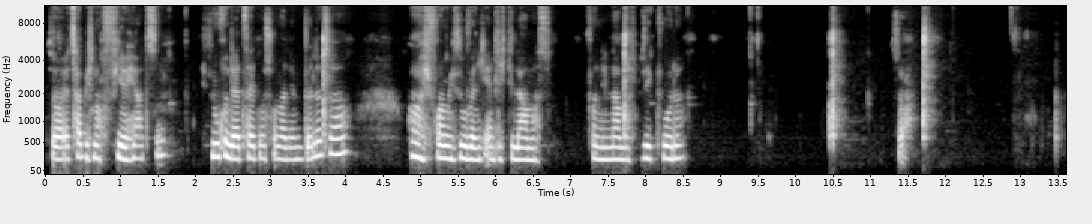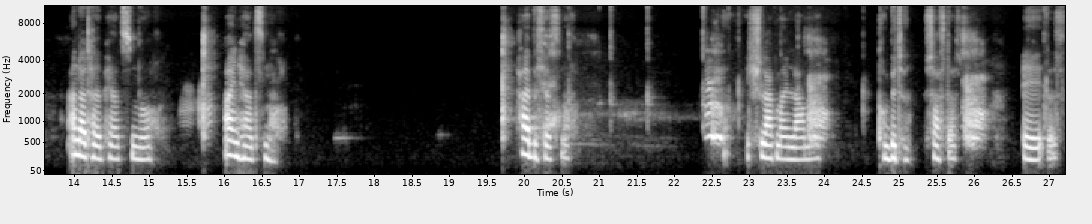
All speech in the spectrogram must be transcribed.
So, jetzt habe ich noch vier Herzen. Ich suche in der Zeit nur schon mal den Villager. Oh, ich freue mich so, wenn ich endlich die Lamas von den Lamas besiegt wurde. So. Anderthalb Herzen noch. Ein Herz noch. Halbes Herz noch. Ich schlag meinen Lama. Komm bitte, schaff das. Ey, das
